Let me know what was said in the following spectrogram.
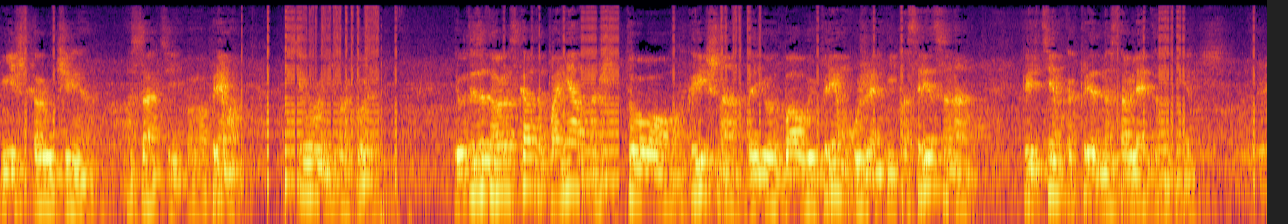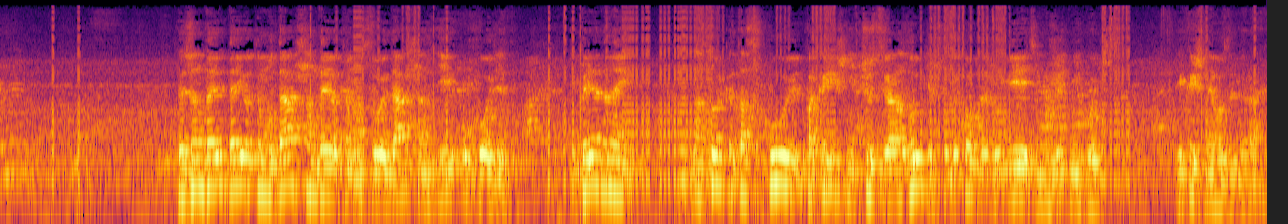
Ништхаручи, Асакти и Памапрема. Все уровни проходят. И вот из этого рассказа понятно, что Кришна дает Баву и Прему уже непосредственно перед тем, как преданно оставляет этот мир. То есть он дает ему даршан, дает ему свой даршан и уходит. И преданный настолько тоскует по Кришне в чувстве разлуки, что готов даже умереть, ему жить не хочется. И Кришна его забирает.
